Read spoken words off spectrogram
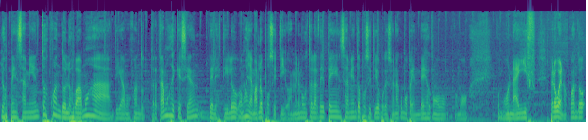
los pensamientos cuando los vamos a, digamos, cuando tratamos de que sean del estilo, vamos a llamarlo positivo. A mí no me gusta hablar del pensamiento positivo porque suena como pendejo, como, como, como naif. Pero bueno, cuando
